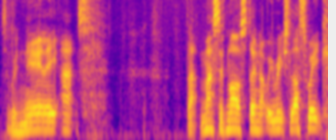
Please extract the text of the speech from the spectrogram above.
So we're nearly at that massive milestone that we reached last week.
